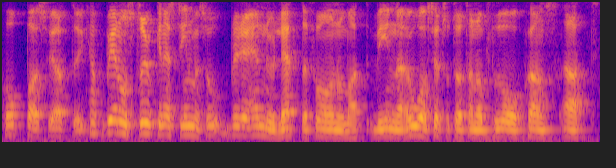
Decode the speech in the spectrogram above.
hoppas vi att det kanske blir någon struken häst in men så blir det ännu lättare för honom att vinna oavsett så tror jag att han har bra chans att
